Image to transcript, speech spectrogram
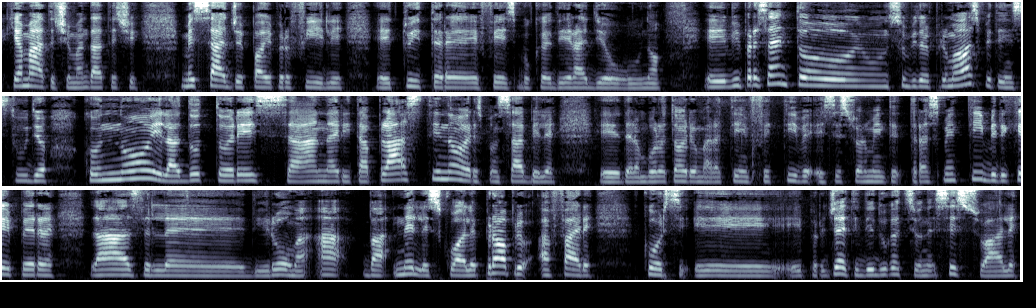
Chiamateci, mandateci messaggi e poi i profili eh, Twitter e Facebook di Radio 1. E vi presento un- subito il primo ospite in studio con noi, la dottoressa Anna Rita Plastino, responsabile eh, dell'ambulatorio malattie infettive e sessualmente trasmettibili, che per la ASL eh, di Roma ha- va nelle scuole proprio a fare corsi e, e progetti di educazione sessuale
